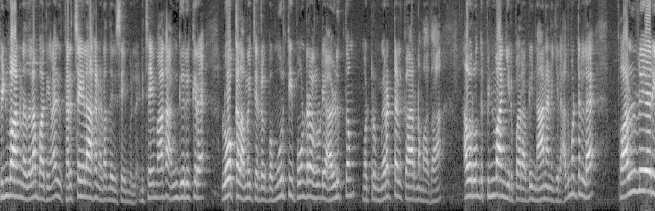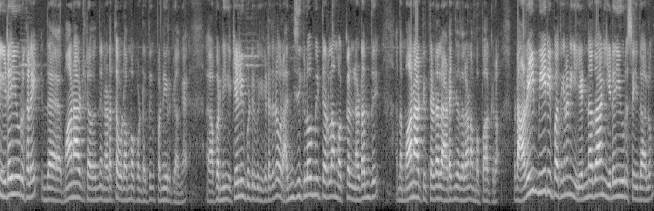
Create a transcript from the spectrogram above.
பின்வாங்கினதெல்லாம் பார்த்தீங்கன்னா இது தற்செயலாக நடந்த விஷயம் இல்லை. நிச்சயமாக அங்கு இருக்கிற லோக்கல் அமைச்சர்கள் இப்போ மூர்த்தி போன்றவர்களுடைய அழுத்தம் மற்றும் மிரட்டல் காரணமாக தான் அவர் வந்து பின்வாங்கியிருப்பார் அப்படின்னு நான் நினைக்கிறேன். அது மட்டும் இல்லை பல்வேறு இடையூறுகளை இந்த மாநாட்டை வந்து நடத்த விடாமல் பண்ணுறதுக்கு பண்ணியிருக்காங்க. அப்புறம் நீங்கள் கேள்விப்பட்டிருப்பீங்க கிட்டத்தட்ட ஒரு அஞ்சு கிலோமீட்டர்லாம் மக்கள் நடந்து அந்த மாநாட்டு திடலை அடைஞ்சதெல்லாம் நம்ம பார்க்குறோம். பட் அதையும் மீறி பார்த்தீங்கன்னா நீங்கள் என்னதான் இடையூறு செய்தாலும்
